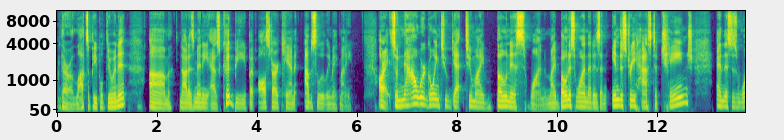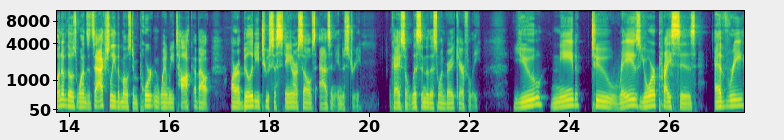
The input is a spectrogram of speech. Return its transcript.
There are lots of people doing it. Um, not as many as could be, but All Star can absolutely make money. All right, so now we're going to get to my bonus one. My bonus one that is an industry has to change. And this is one of those ones, it's actually the most important when we talk about our ability to sustain ourselves as an industry. Okay, so listen to this one very carefully. You need to raise your prices every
